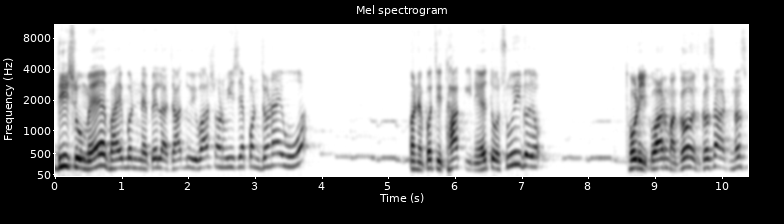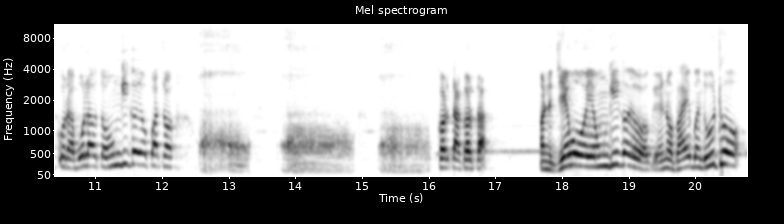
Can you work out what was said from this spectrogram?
ડીસુમે ભાઈબંધને પેલા જાદુઈ વાસણ વિશે પણ જણાવ્યું હો અને પછી થાકીને એ તો સૂઈ ગયો. થોડીક વારમાં ઘસ ઘસાટ નસકોરા બોલાવતો ઊંઘી ગયો પાછો. કરતા કરતા અને જેવો એ ઊંઘી ગયો કે એનો ભાઈબંધ ઉઠો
